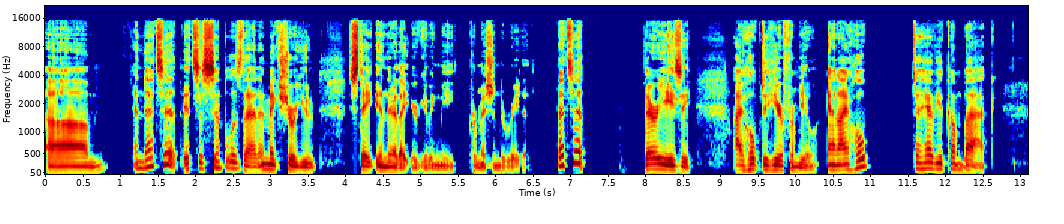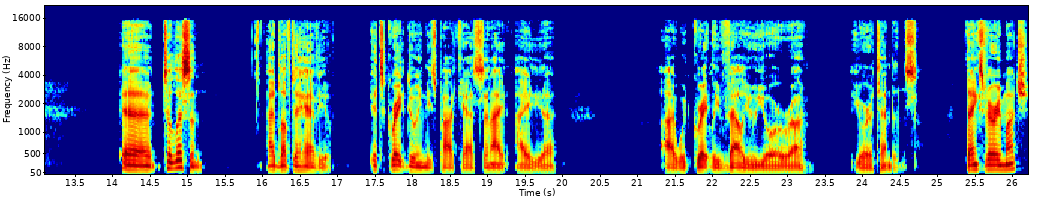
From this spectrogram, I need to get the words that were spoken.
Um, and that's it. It's as simple as that. And make sure you state in there that you're giving me permission to read it. That's it. Very easy. I hope to hear from you. And I hope to have you come back uh, to listen. I'd love to have you it's great doing these podcasts, and I I uh, I would greatly value your uh, your attendance. Thanks very much,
